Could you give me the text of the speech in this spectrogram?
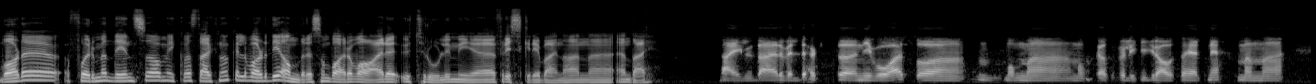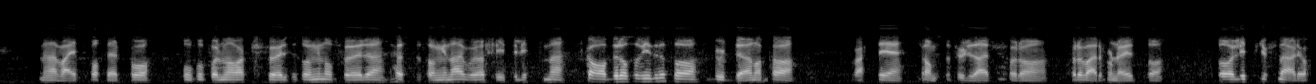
Var det formen din som ikke var sterk nok, eller var det de andre som bare var utrolig mye friskere i beina enn en deg? Nei, det er veldig høyt eh, nivå her, så man, eh, man skal selvfølgelig ikke grave seg helt ned. Men, eh, men jeg veit, basert på sånn som formen har vært før sesongen og før høstsesongen her, hvor jeg sliter litt med skader osv., så, videre, så burde jeg nok ha vært i framste fulle der for å, for å være fornøyd. Så så litt skuffende er det jo,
